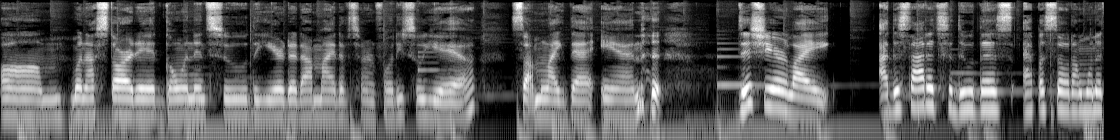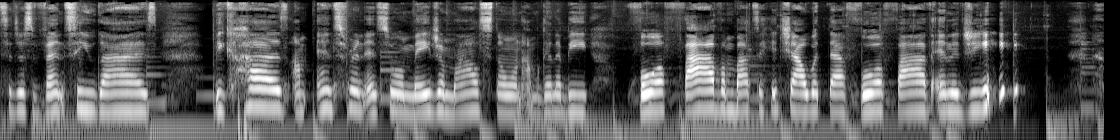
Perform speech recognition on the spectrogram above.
um, when I started going into the year that I might have turned 42, yeah, something like that. And this year, like, I decided to do this episode. I wanted to just vent to you guys because I'm entering into a major milestone. I'm gonna be four five. I'm about to hit y'all with that four five energy.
